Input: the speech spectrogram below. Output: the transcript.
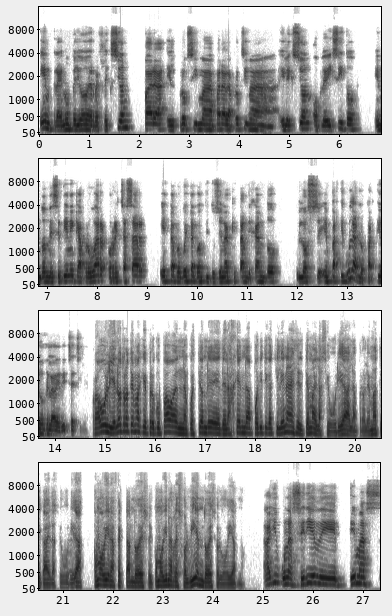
entra en un periodo de reflexión para, el próxima, para la próxima elección o plebiscito en donde se tiene que aprobar o rechazar esta propuesta constitucional que están dejando los, en particular los partidos de la derecha chilena. Raúl, y el otro tema que preocupaba en la cuestión de, la agenda política chilena es el tema de la seguridad, la problemática de la seguridad. ¿Cómo viene afectando eso y cómo viene resolviendo eso el gobierno? Hay una serie de temas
